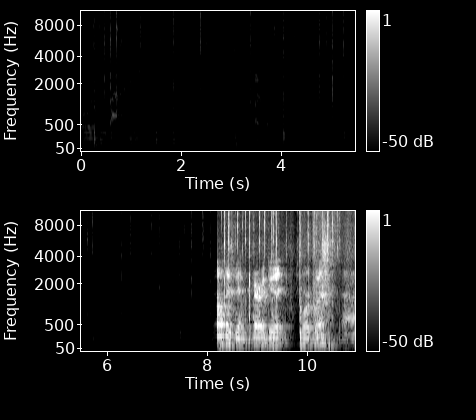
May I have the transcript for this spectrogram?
forward the last payment or if they want to find something else to complain about. Bill has been very good to work with. Uh,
